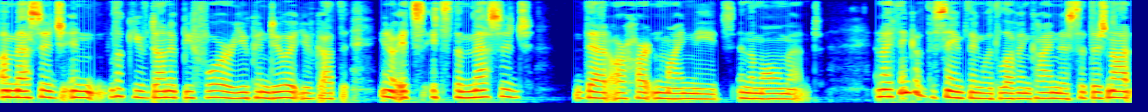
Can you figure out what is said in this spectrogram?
a message in look you've done it before. You can do it. You've got the you know it's it's the message that our heart and mind needs in the moment. And i think of the same thing with loving kindness that there's not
